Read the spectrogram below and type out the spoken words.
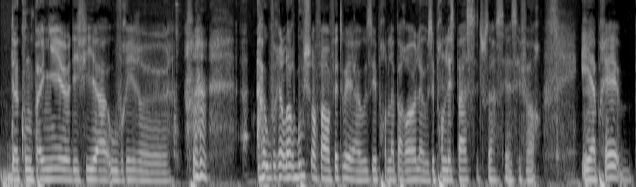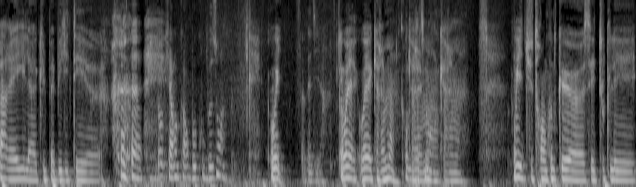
d'accompagner des filles à ouvrir à ouvrir leur bouche enfin en fait ouais à oser prendre la parole à oser prendre l'espace et tout ça c'est assez fort et après pareil la culpabilité Donc il y a encore beaucoup besoin. Oui. Ça veut dire. Ouais, ouais, carrément, carrément, carrément. Oui, tu te rends compte que euh, c'est toutes les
